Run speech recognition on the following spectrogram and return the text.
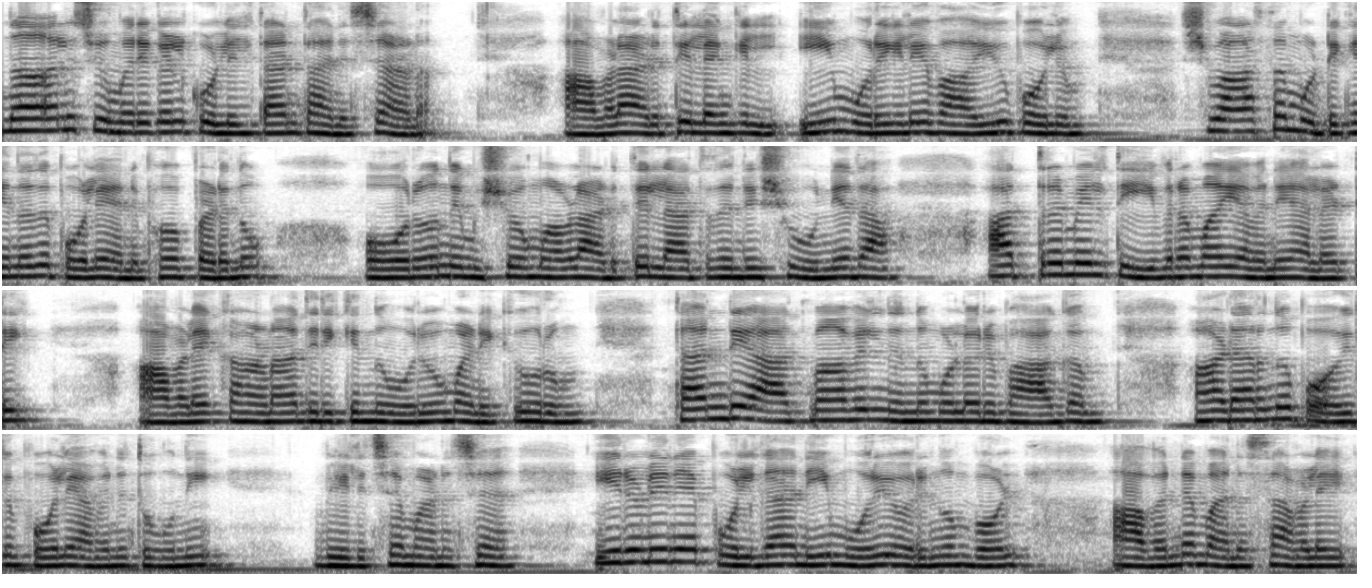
നാല് ചുമരുകൾക്കുള്ളിൽ താൻ തനിച്ചാണ്. അവൾ അടുത്തില്ലെങ്കിൽ ഈ മുറിയിലെ വായു പോലും ശ്വാസം മുട്ടിക്കുന്നത് പോലെ അനുഭവപ്പെടുന്നു. ഓരോ നിമിഷവും അവൾ അടുത്തില്ലാത്തതിന്റെ ശൂന്യത അത്രമേൽ തീവ്രമായി അവനെ അലട്ടി. അവളെ കാണാതിരിക്കുന്ന ഓരോ മണിക്കൂറും തന്റെ ആത്മാവിൽ നിന്നുമുള്ള ഒരു ഭാഗം അടർന്നു പോയതുപോലെ അവന് തോന്നി. വെളിച്ചമണച്ച് ഇരുളിനെ പുൽകാൻ ഈ മുറി ഒരുങ്ങുമ്പോൾ അവന്റെ മനസ്സ് അവളെ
